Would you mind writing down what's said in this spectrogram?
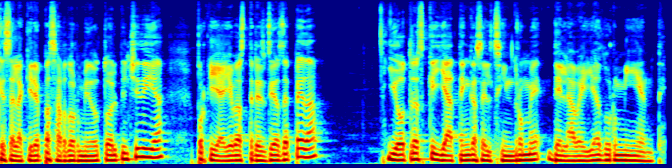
que se la quiere pasar dormido todo el pinche día, porque ya llevas tres días de peda. y otras que ya tengas el síndrome de la bella durmiente.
